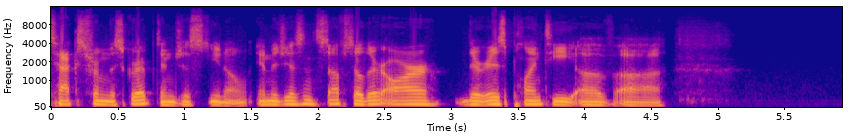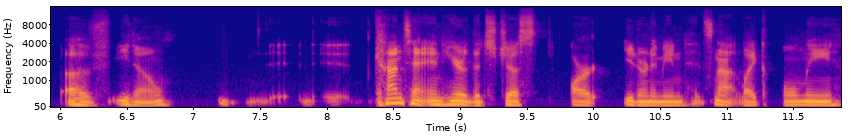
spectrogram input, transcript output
text from the script and just you know images and stuff. So there are there is plenty of uh of you know content in here that's just art you know what i mean? It's not like only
